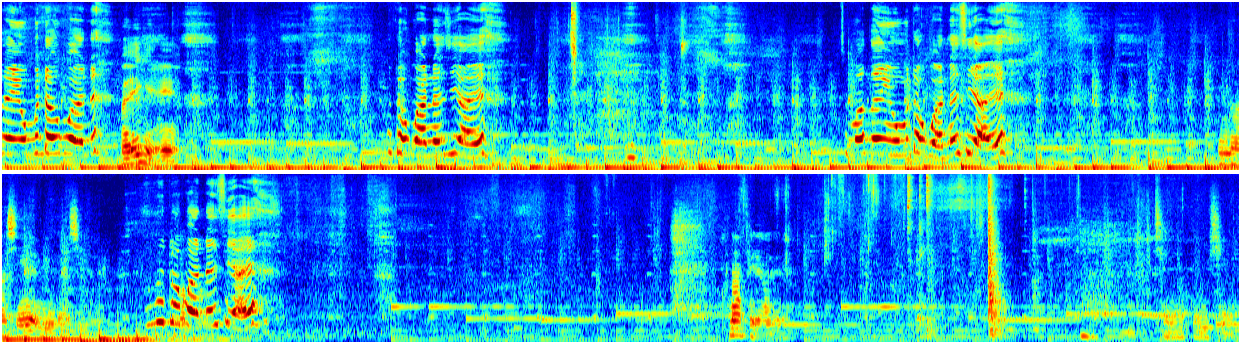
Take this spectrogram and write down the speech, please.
တိုင်ရောမထုတ်ပါနဲ့မအေးခင်မ ထုတ်ပါနဲ့ဆရာရဲ့ကျမတိုင်ရောမထုတ်ပါနဲ့ဆရာရဲ့လူနာရှင်ရဲ့အမျိုးသားရှိတယ်မထုတ်ပါနဲ့ဆရာရဲ့။ခဏဖေးရတယ်။ချင်းပုံရှိတယ်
